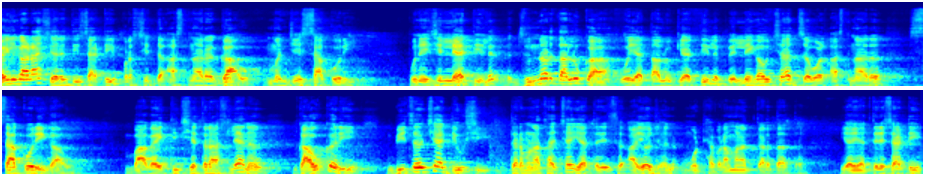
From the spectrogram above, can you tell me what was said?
बैलगाडा शर्यतीसाठी प्रसिद्ध असणारं गाव म्हणजे साकोरी. पुणे जिल्ह्यातील जुन्नर तालुका व या तालुक्यातील बेल्लेगावच्या जवळ असणारं साकोरी गाव. बागायती क्षेत्र असल्यानं गावकरी बीजच्या दिवशी धर्मनाथाच्या यात्रेचं आयोजन मोठ्या प्रमाणात करतात. या यात्रेसाठी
